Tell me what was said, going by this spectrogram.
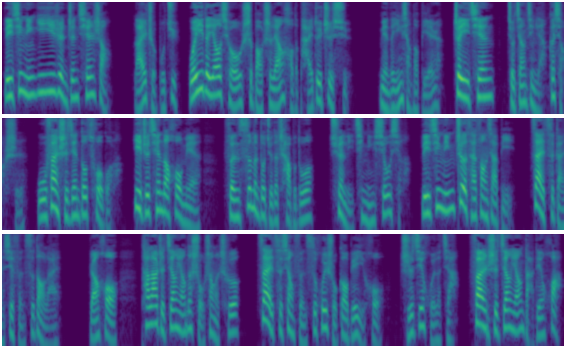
李青宁一一认真签上，来者不拒。唯一的要求是保持良好的排队秩序，免得影响到别人。这一签就将近两个小时，午饭时间都错过了，一直签到后面，粉丝们都觉得差不多，劝李青宁休息了。李青宁这才放下笔，再次感谢粉丝到来，然后他拉着江阳的手上了车，再次向粉丝挥手告别，以后直接回了家。饭是江阳打电话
